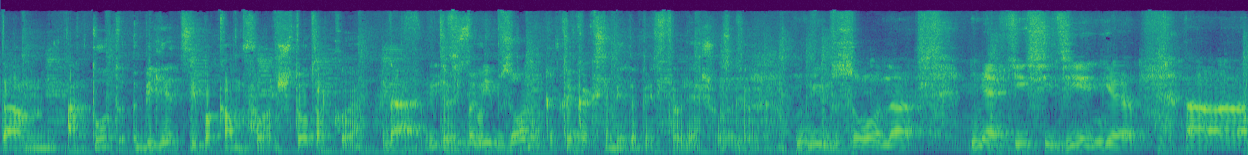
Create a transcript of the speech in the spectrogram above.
Там, а тут билет типа комфорт. Что такое? Да, То есть типа вот вип-зона Ты какая-то. как себе это представляешь, вот скажи? Ну, вип-зона, мягкие сиденья, а,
